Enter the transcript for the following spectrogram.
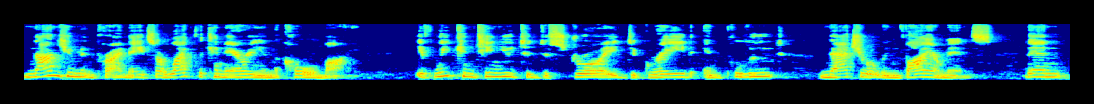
non-human primates are like the canary in the coal mine. If we continue to destroy, degrade, and pollute natural environments, then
